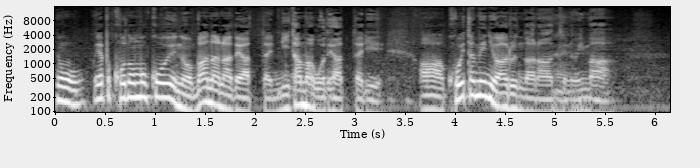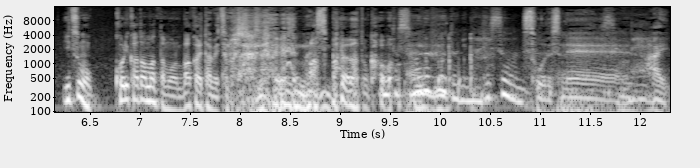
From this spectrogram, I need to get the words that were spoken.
でもやっぱ子供こういうのバナナであったり煮卵であったりああこういったメニューあるんだなっていうのを今、いつも凝り固まったものばかり食べてましたね。アスパラだとかをソウルフードになりそうなそうですね。はい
